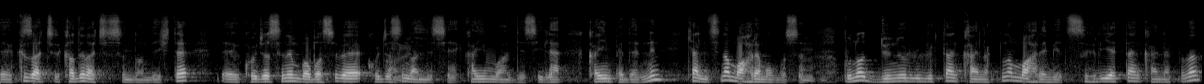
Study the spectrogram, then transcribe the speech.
e, kız açı, kadın açısından da işte e, kocasının babası ve kocasının annesi, kayınvalidesiyle kayınpederinin kendisine mahrem olması. Buna dünürlülükten kaynaklanan mahremiyet, sıhriyetten kaynaklanan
